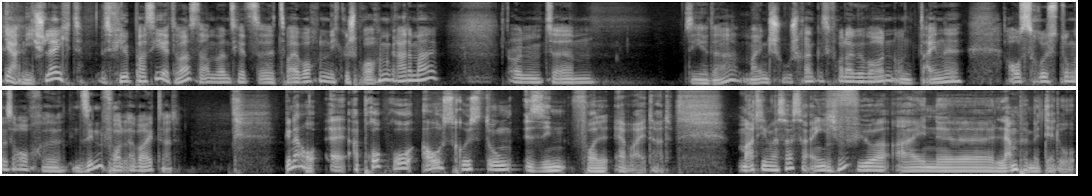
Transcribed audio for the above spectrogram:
Ja, nicht schlecht. Ist viel passiert, was? Da haben wir uns jetzt äh, zwei Wochen nicht gesprochen, gerade mal. Und ähm, siehe da, mein Schuhschrank ist voller geworden und deine Ausrüstung ist auch äh, sinnvoll erweitert. Genau, äh, apropos Ausrüstung sinnvoll erweitert. Martin, was hast du eigentlich mhm. für eine Lampe, mit der du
